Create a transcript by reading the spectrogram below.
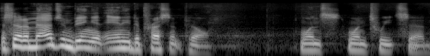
It said, Imagine being an antidepressant pill, Once one tweet said.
